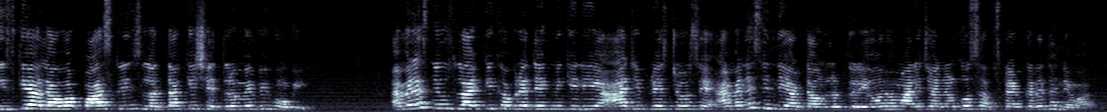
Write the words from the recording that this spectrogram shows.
इसके अलावा पास स्क्रीन लद्दाख के क्षेत्र में भी होगी। एमएनएस न्यूज़ लाइव की खबरें देखने के लिए आज ही प्ले स्टोर से एमएनएस हिंदी ऐप डाउनलोड करें और हमारे चैनल को सब्सक्राइब करें। धन्यवाद।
